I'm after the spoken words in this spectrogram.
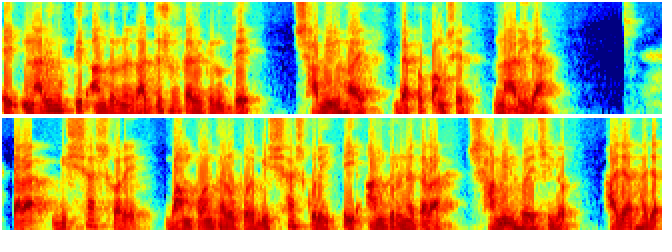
এই নারী মুক্তির আন্দোলনে রাজ্য সরকারের বিরুদ্ধে সামিল হয় ব্যাপক অংশের নারীরা। তারা বিশ্বাস করে বামপন্থার উপর বিশ্বাস করেই এই আন্দোলনে তারা সামিল হয়েছিল হাজার হাজার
